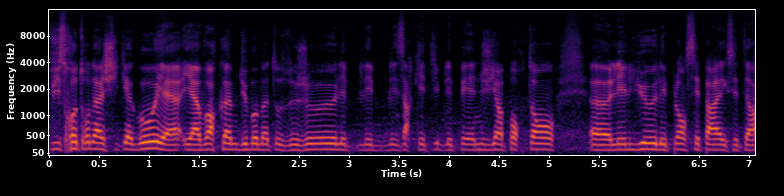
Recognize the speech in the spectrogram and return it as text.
puissent retourner à Chicago et, avoir quand même du beau matos de jeu, les, archétypes, les PNJ importants, euh, les lieux, les plans séparés, etc.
